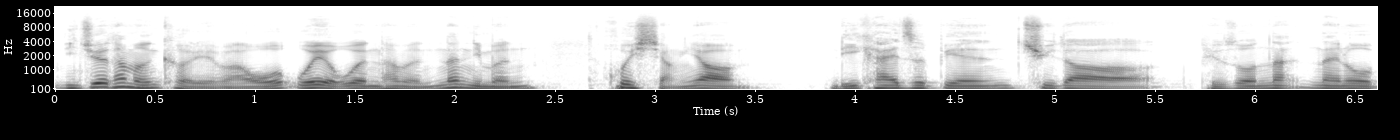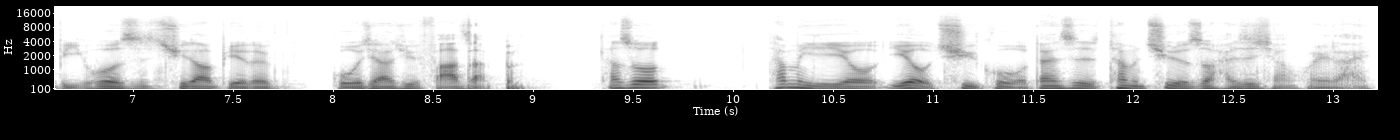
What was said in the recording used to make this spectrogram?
你觉得他们很可怜吗？我我有问他们，那你们会想要？离开这边去到，比如说奈奈洛比，或者是去到别的国家去发展吗。他说他们也有也有去过，但是他们去的时候还是想回来。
